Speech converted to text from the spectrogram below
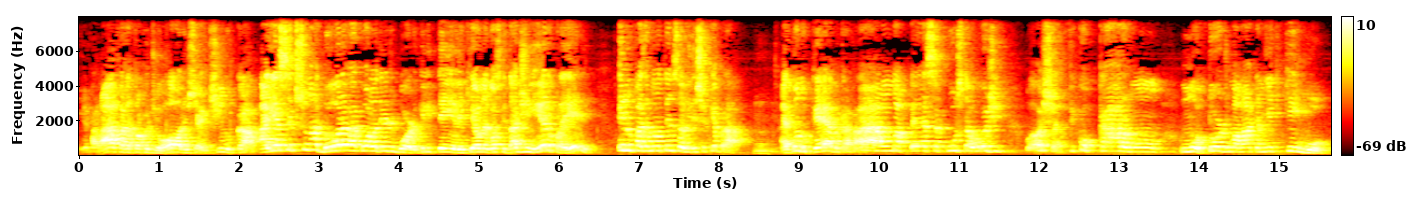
ele vai lá, faz a troca de óleo certinho do carro, aí a seccionadora, a coladeira de bordo que ele tem ali, que é o negócio que dá dinheiro pra ele, ele não faz a manutenção, ele deixa quebrar. Uhum. Aí quando quebra, o cara fala, ah, uma peça custa hoje, poxa, ficou caro um, um motor de uma máquina minha que queimou.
